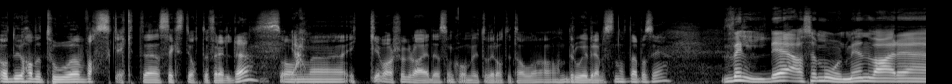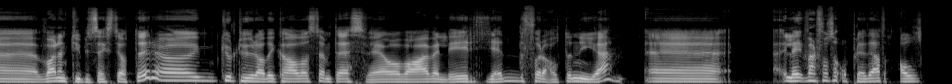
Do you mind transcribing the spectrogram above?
Og du hadde to vaskeekte 68-foreldre som ja. ikke var så glad i det som kom utover 80-tallet og dro i bremsen, holdt jeg på å si. Veldig. Altså, moren min var, eh, var en typisk 68-er. og Kulturradikal og stemte SV og var veldig redd for alt det nye. Eh, eller i hvert fall så opplevde jeg at alt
